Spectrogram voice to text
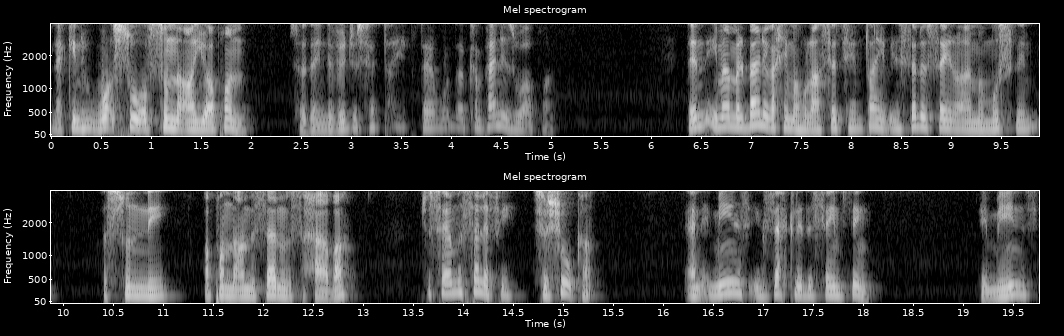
Like, in what sort of Sunnah are you upon? So the individual said, طيب, the companions were upon. Then Imam Albani rahimahullah said to him, طيب, instead of saying oh, I'm a Muslim, a Sunni, upon the understanding of the Sahaba, just say I'm a Salafi. It's a shortcut. And it means exactly the same thing. It means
